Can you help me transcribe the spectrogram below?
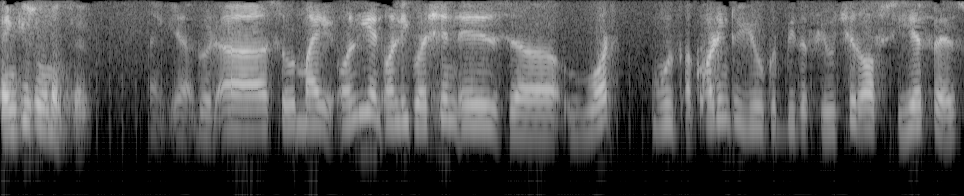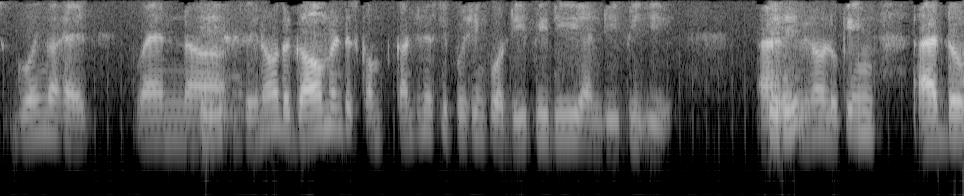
Thank you so much, sir. Thank you. Yeah, good. Uh, so my only and only question is, uh, what would, according to you, could be the future of CFS going ahead when, uh, mm -hmm. you know, the government is continuously pushing for DPD and DPE? And, mm -hmm. you know, looking at the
